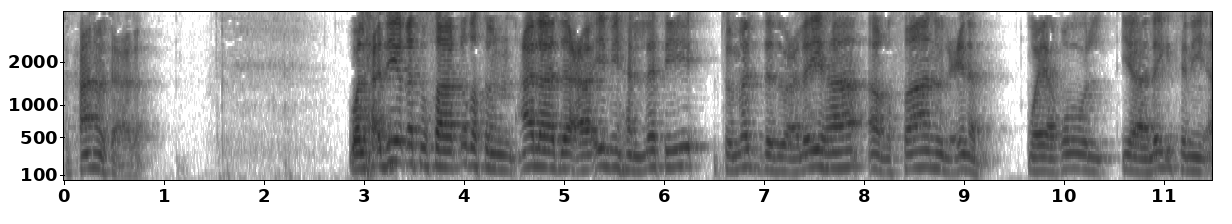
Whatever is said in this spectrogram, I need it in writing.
سبحانه وتعالى. والحديقة ساقطة على دعائمها التي تمدد عليها أغصان العنب ويقول يا ليتني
